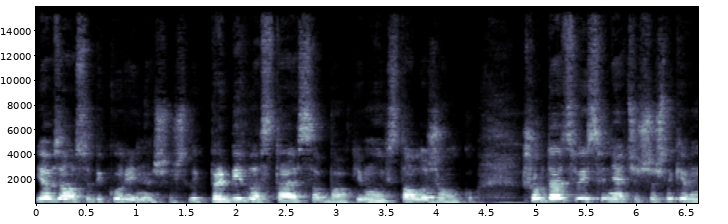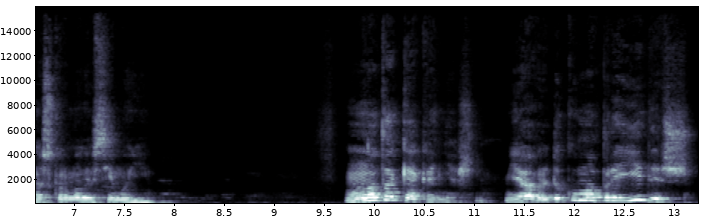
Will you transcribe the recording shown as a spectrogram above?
Я взяла собі курінний шашлик, прибігла стая собак, йому їх стало жалко. Щоб дати свої свинячі шашлики, вони скормили всі мої. Ну, таке, звісно. Я говорю, до кума приїдеш.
